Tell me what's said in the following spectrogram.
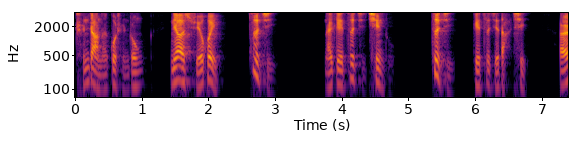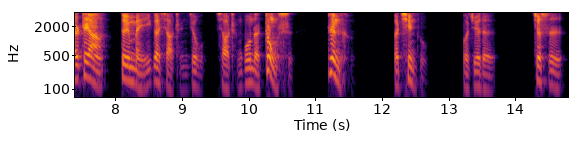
成长的过程中，你要学会自己来给自己庆祝，自己给自己打气，而这样对每一个小成就、小成功的重视、认可和庆祝，我觉得就是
